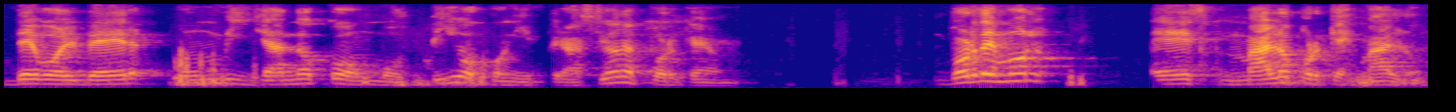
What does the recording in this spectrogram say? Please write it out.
de volver un villano con motivo, con inspiraciones, porque Voldemort es malo porque es malo.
